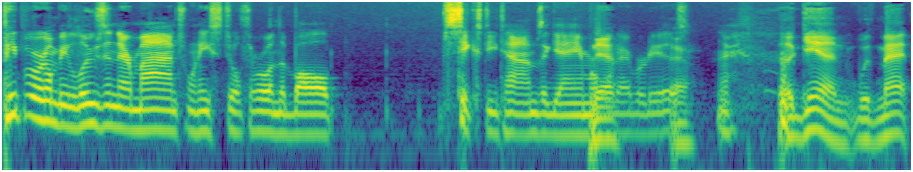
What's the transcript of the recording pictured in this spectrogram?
People are going to be losing their minds when he's still throwing the ball sixty times a game or Yeah. whatever it is. Again, with Matt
